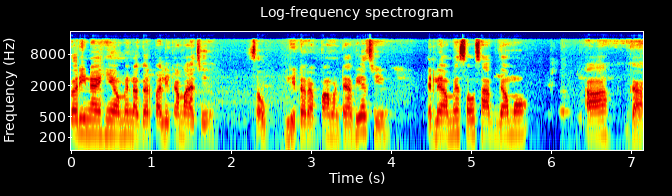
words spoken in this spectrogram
કરીને અહીં અમે નગરપાલિકામાં આજે સૌ લેટર આપવા માટે આવ્યા છીએ. એટલે અમે સૌ સાત ગામો આ ગા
